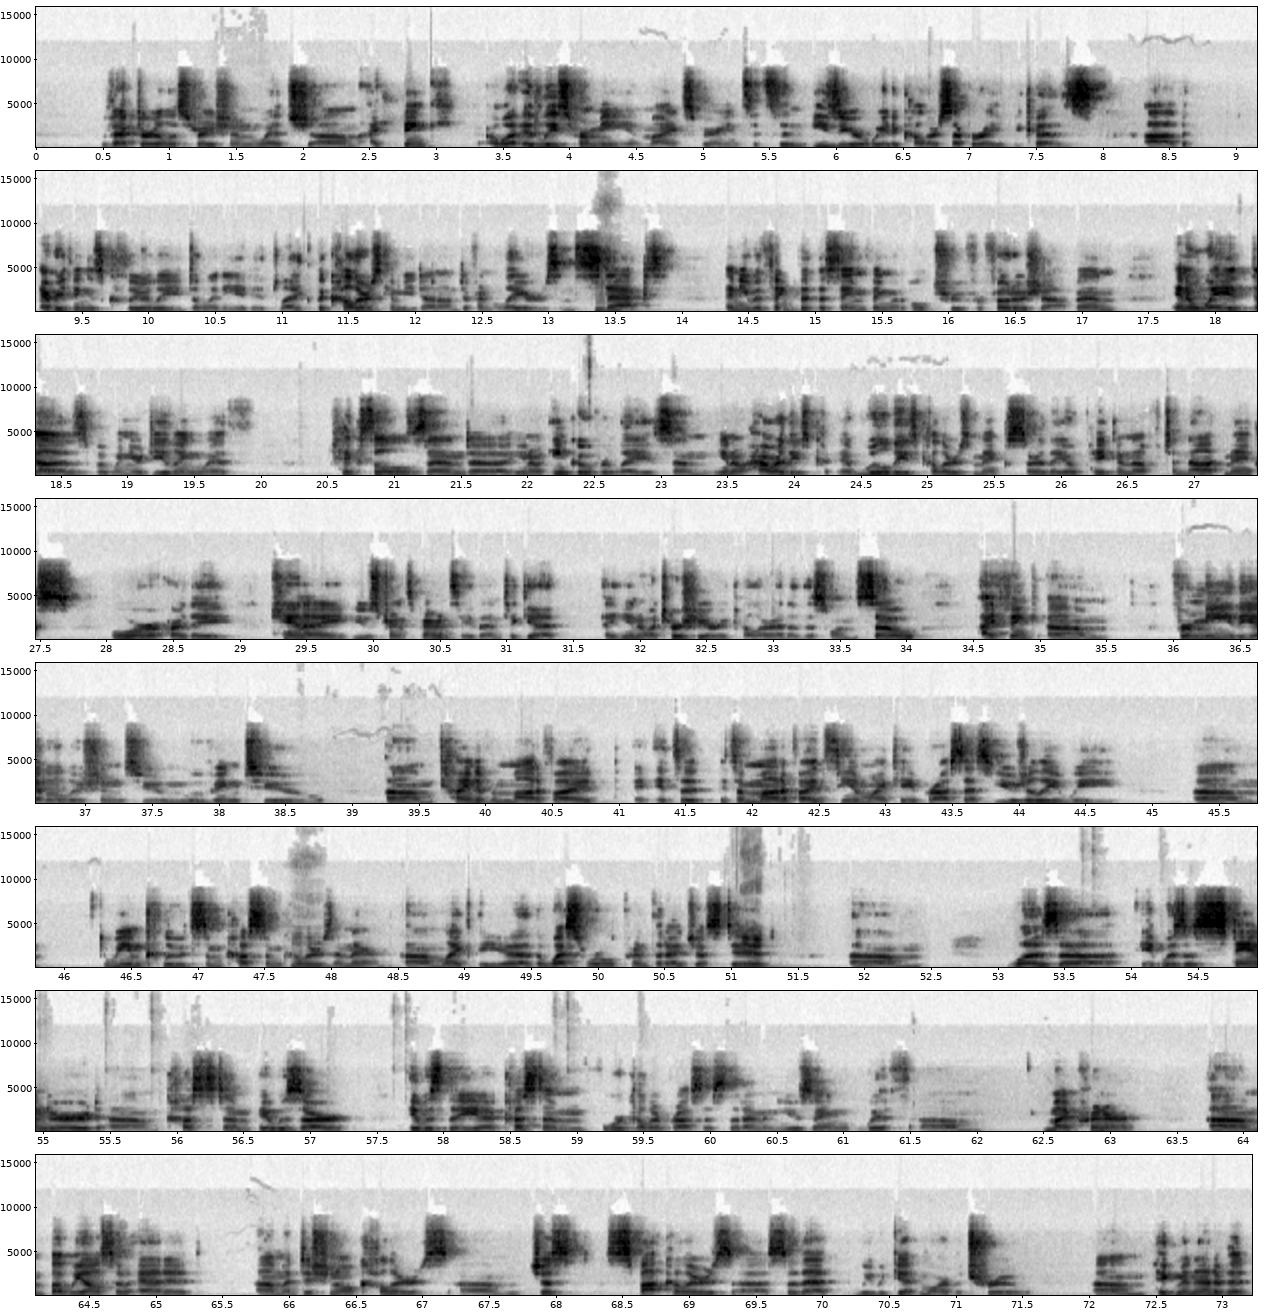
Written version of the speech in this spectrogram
vector illustration, which um, I think well, at least for me in my experience, it's an easier way to color separate because uh, the everything is clearly delineated. Like the colors can be done on different layers and mm-hmm. stacked. Mm-hmm. And you would think that the same thing would hold true for Photoshop. And in a way it does, but when you're dealing with pixels and uh, you know ink overlays and you know how are these will these colors mix are they opaque enough to not mix or are they can i use transparency then to get a, you know a tertiary color out of this one so i think um, for me the evolution to moving to um, kind of a modified. It's a it's a modified CMYK process. Usually we um, we include some custom mm-hmm. colors mm-hmm. in there, um, like the uh, the Westworld print that I just did. Yeah. Um, was uh, it was a standard um, custom. It was our it was the uh, custom four color process that I'm using with um, my printer, um, but we also added um, additional colors, um, just spot colors, uh, so that we would get more of a true um, pigment out of it.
